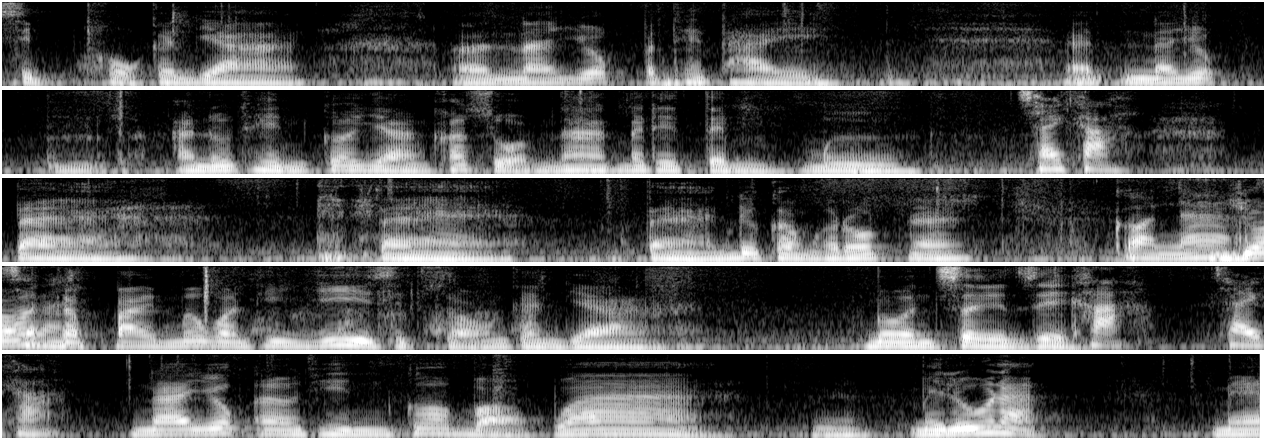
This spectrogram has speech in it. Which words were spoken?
26 กันยาเอ่อนายกประเทศไทยเอ่อนายกอนุทินก็ยังเข้าสู่อำนาจไม่ได้เต็มมือ ใช่ค่ะ แต่แต่แต่ด้วยความเคารพนะ ก่อนหน้าย้อนใช่ไหมกลับไปเมื่อวันที่ 22 กันยา เมื่อวันซืนสิค่ะ ใช่ค่ะ นายกอนุทินก็บอกว่าเออไม่รู้นะแม้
